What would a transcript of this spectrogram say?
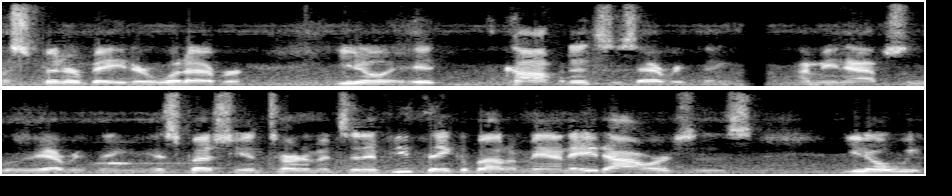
a spinner bait or whatever, you know, it confidence is everything. I mean, absolutely everything, especially in tournaments. And if you think about it, man, eight hours is, you know, we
